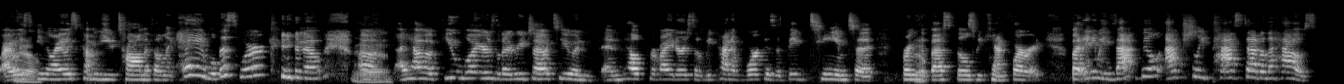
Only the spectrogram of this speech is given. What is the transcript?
i always yeah. you know i always come to you tom if i'm like hey will this work you know yeah. um, i have a few lawyers that i reach out to and and health providers and we kind of work as a big team to bring yep. the best bills we can forward but anyway that bill actually passed out of the house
